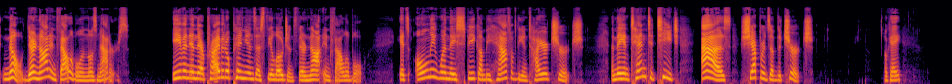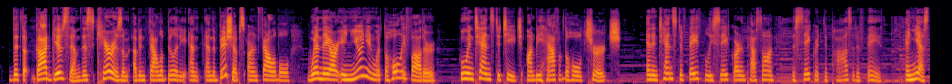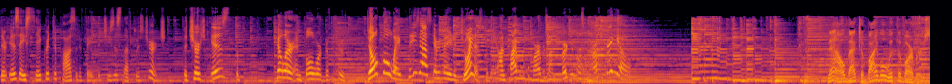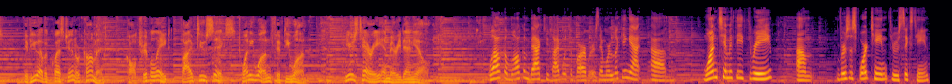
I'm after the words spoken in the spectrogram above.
no, they're not infallible in those matters. Even in their private opinions as theologians, they're not infallible. It's only when they speak on behalf of the entire church and they intend to teach as shepherds of the church. Okay? That the, God gives them this charism of infallibility, and, and the bishops are infallible when they are in union with the Holy Father who intends to teach on behalf of the whole church and intends to faithfully safeguard and pass on the sacred deposit of faith. And yes, there is a sacred deposit of faith that Jesus left to his church. The church is the pillar and bulwark of truth. Don't go away. Please ask everybody to join us today on Bible with the Barbers on Virgin Most Powerful Radio. Now back to Bible with the Barbers. If you have a question or comment, call 888 526 2151. Here's Terry and Mary Danielle. Welcome, welcome back to Bible with the Barbers. And we're looking at uh, 1 Timothy 3, um, verses 14 through 16.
